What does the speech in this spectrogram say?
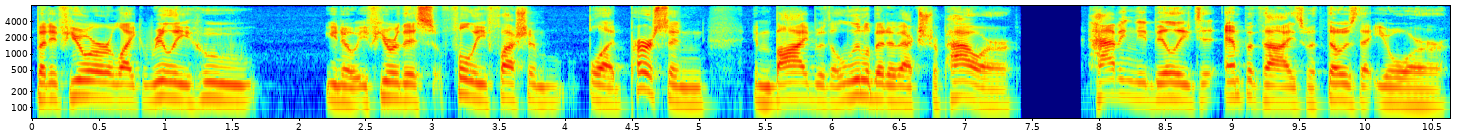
But if you're like really who, you know, if you're this fully flesh and blood person imbibed with a little bit of extra power, having the ability to empathize with those that you're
